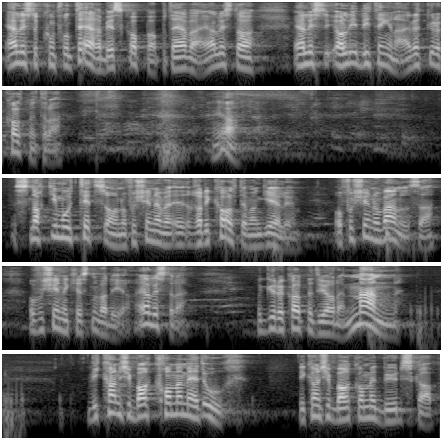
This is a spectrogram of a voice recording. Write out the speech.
Jeg har lyst til å konfrontere biskoper på TV. Jeg har lyst til, å, jeg har lyst til alle de tingene. Jeg vet Gud har kalt meg til det. Ja. Snakke imot tidsånden og forkynne radikalt evangelium. Og forkynne omvendelse og forkynne kristenverdier. Jeg har lyst til det. Og Gud har kalt meg til å gjøre det. Men vi kan ikke bare komme med et ord. Vi kan ikke bare komme med et budskap.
